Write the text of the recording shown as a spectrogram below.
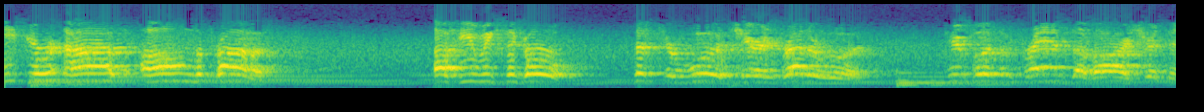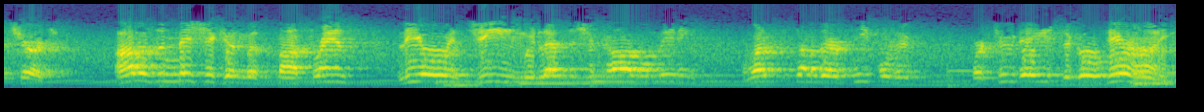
keep your eyes on the promise. A few weeks ago, Sister Woods here and Brother Wood, two bosom friends of ours here at the church. I was in Michigan with my friends Leo and Gene. We left the Chicago meeting and went to some of their people to, for two days to go deer hunting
